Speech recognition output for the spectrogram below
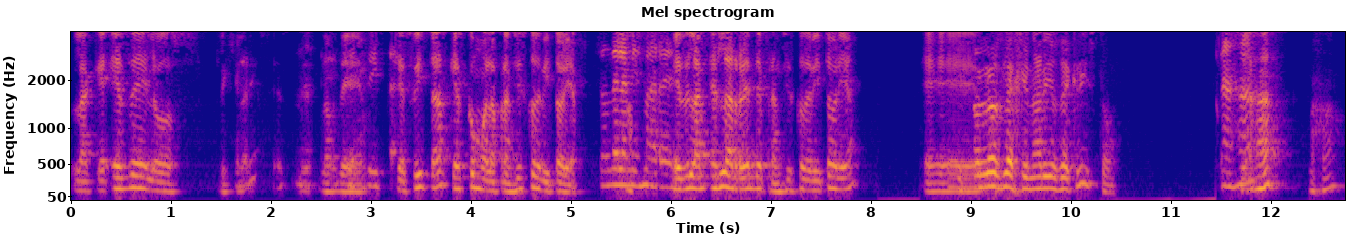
la que es de los legionarios, ¿es? De, no, de jesuitas. jesuitas. que es como la Francisco de Vitoria. Son de la misma red. Es la, es la red de Francisco de Vitoria. Eh, son los legionarios de Cristo. Ajá. Ajá. Ajá.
